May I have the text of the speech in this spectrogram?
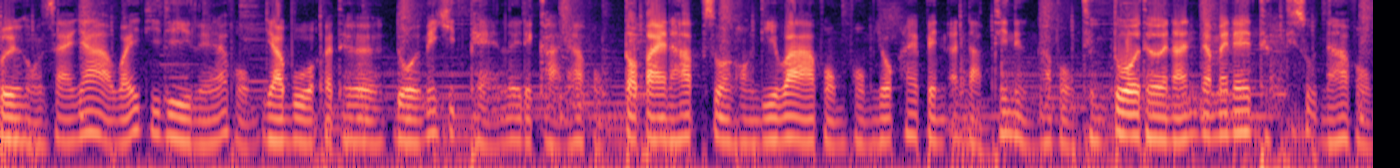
ปืนของซาย่าไว้ดีๆเลยนะครับผมอย่าบวกกับเธอ โดยไม่คิดแผนเลยเด็ดขาดนะครับผมต่อไปนะครับส่วนของดีว่าผมผมยกให้เป็นอันดับที่หนึ่งครับผมถึงตัวเธอนั้นจะไม่ได้ถึงที่สุดนะครับผม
